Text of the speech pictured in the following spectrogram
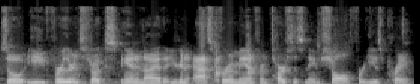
So he further instructs Hananiah that you're going to ask for a man from Tarsus named Shaul, for he is praying.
